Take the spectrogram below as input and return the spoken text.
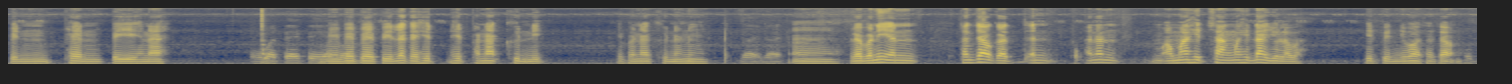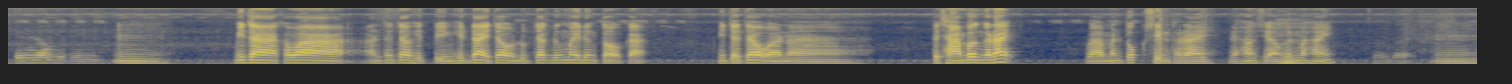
เป็นแผ่นปีหั้นนะโอ้ยเปย์เปย์เปเปเปเปแล้วก็เฮ็ดเฮ็ดพนักขึ้นอีกเฮ็ดพนักขึ้นอันหนึงได้ได้อ่าแล้ววันนี้อันท่านเจ้ากับอันอันนั้นเอามาเฮ็ดช่างมาเฮ็ดได้อยู่แล้ววะ เฮ็ดเป็นอยู่บ่ท่านเจ้าเห็ดเป็นน้องเห็ดเองอืมมีแต่เขาว่า อันท่านเจ้าเฮ็ดเปงเฮ็ดได้เจ้ารู้จักเรื่องไม้เรื่องตอกกะมีแต่เจ้าอันน่ะไปถามเบิ่งก็ได้ ว่ามันตกเส้นเท่าไรเดี๋ยวเฮาสิเอาเงินมาให้ได้ได้อืม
